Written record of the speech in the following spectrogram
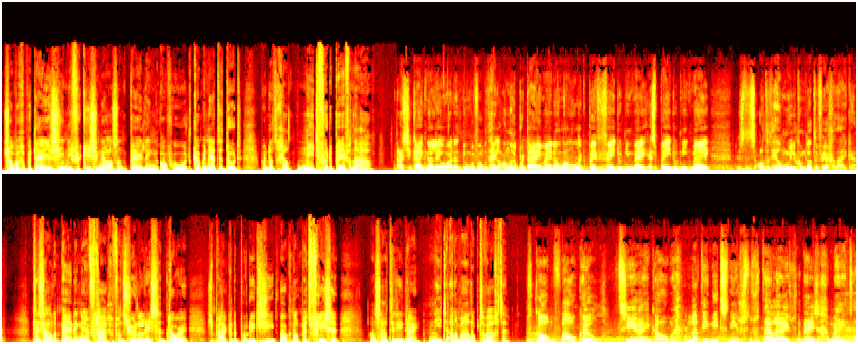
Sommige partijen zien die verkiezingen als een peiling over hoe het kabinet het doet. Maar dat geldt niet voor de PvdA. Als je kijkt naar Leeuwarden, doen bijvoorbeeld hele andere partijen mee dan landelijk. PVV doet niet mee, SP doet niet mee. Dus het is altijd heel moeilijk om dat te vergelijken. Tussen alle peilingen en vragen van journalisten door... spraken de politici ook nog met Friese. Al zaten die daar niet allemaal op te wachten. Voorkomen flauwekul, het zie hierheen komen. Omdat hij niets nieuws te vertellen heeft voor deze gemeente.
